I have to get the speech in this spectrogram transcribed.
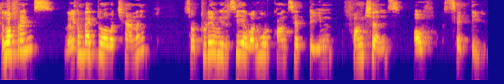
Hello friends, welcome back to our channel. So today we'll see one more concept in functions of set theory.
